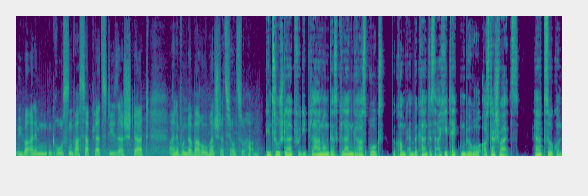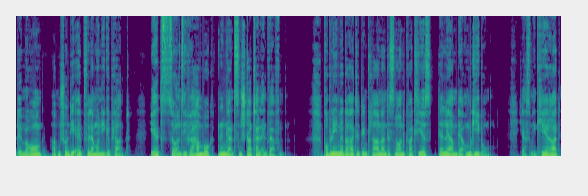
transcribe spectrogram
über einem großen Wasserplatz dieser Stadt eine wunderbare U-Bahn-Station zu haben. Den Zuschlag für die Planung des kleinen Grasbrucks bekommt ein bekanntes Architektenbüro aus der Schweiz. Herzog und de Meuron haben schon die Elbphilharmonie geplant. Jetzt sollen sie für Hamburg einen ganzen Stadtteil entwerfen. Probleme bereitet den Planern des neuen Quartiers der Lärm der Umgebung. Jasmin Kehrath,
